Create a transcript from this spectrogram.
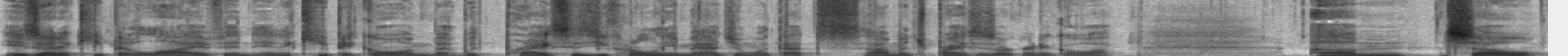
is going to keep it alive and, and keep it going. But with prices, you can only imagine what that's how much prices are going to go up. Um, so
